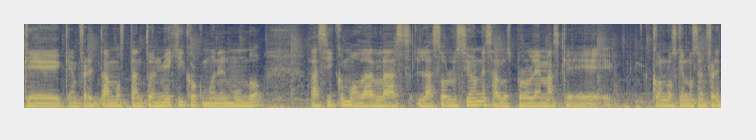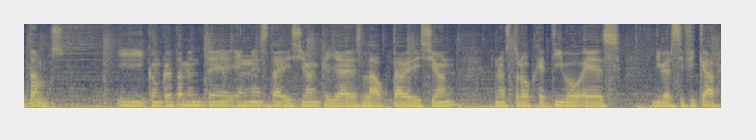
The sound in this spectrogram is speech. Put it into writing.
que, que enfrentamos tanto en México como en el mundo, así como dar las, las soluciones a los problemas que, con los que nos enfrentamos. Y concretamente en esta edición, que ya es la octava edición, nuestro objetivo es diversificar,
